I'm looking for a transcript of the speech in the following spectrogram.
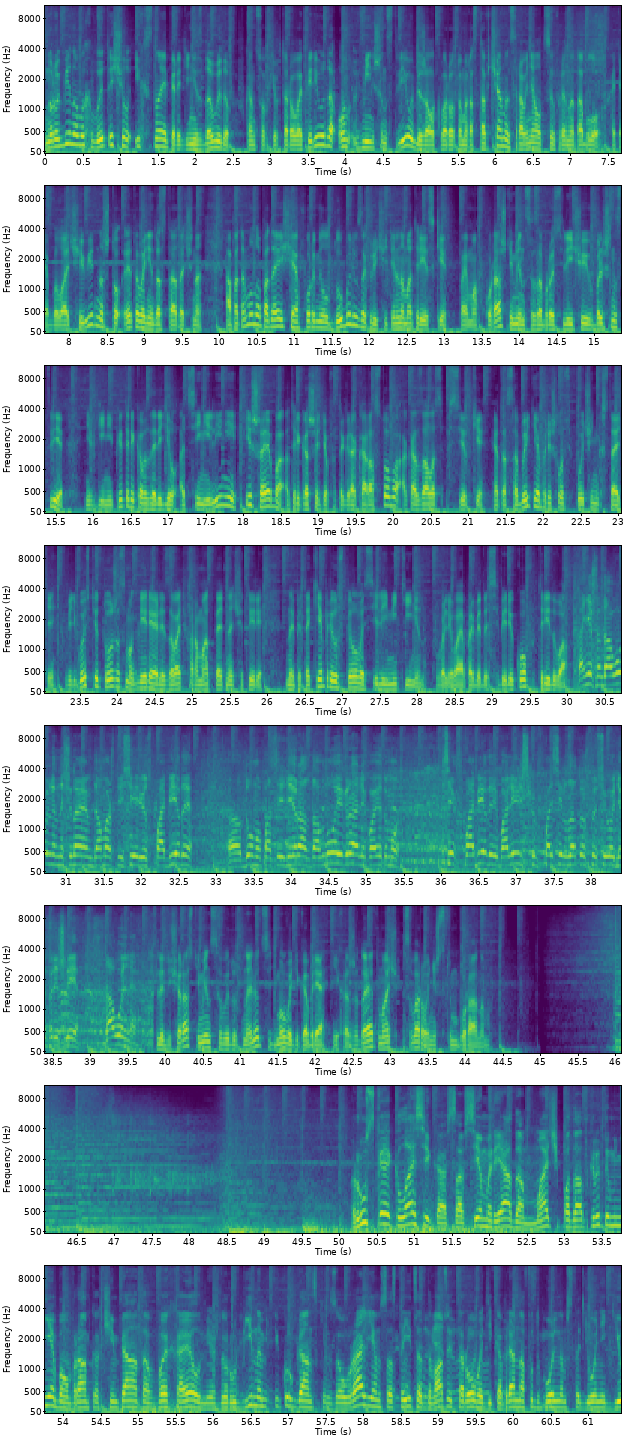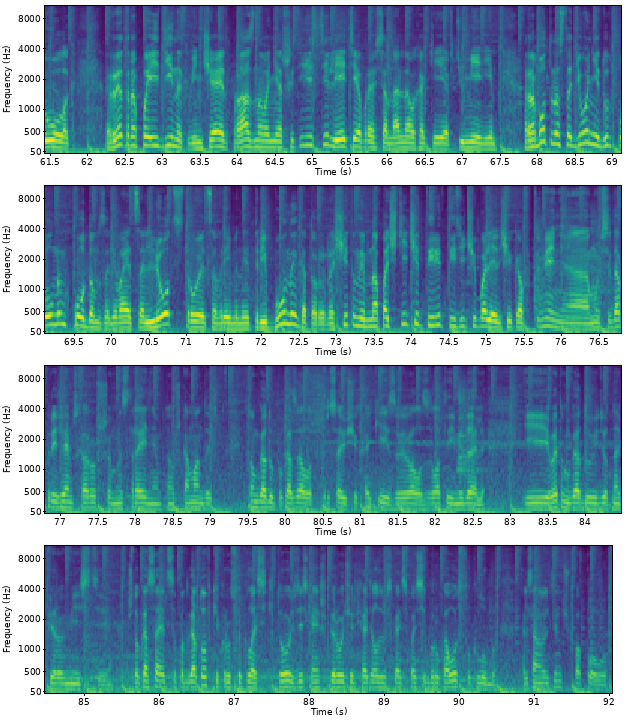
Но Рубиновых вытащил их снайпер Денис Давыдов. В концовке второго периода он в меньшинстве убежал к воротам ростовчан и сравнял цифры на табло, хотя было очевидно, что этого недостаточно. А потому нападающий оформил дубль в заключительном отрезке. Поймав кураж, тюменцы забросили еще и в большинстве. Евгений Петриков зарядил от синей линии, и шайба, отрикошетив от игрока Ростова, оказалась в сетке. Это событие пришлось очень кстати, ведь гости тоже смогли реализовать формат 5 на 4. На пятаке преуспел Василий Микинин. Волевая победа сибиряков 3 2. Конечно, довольны. Начинаем домашнюю серию с победы. Э, дома последний раз давно играли, поэтому всех с победой. Болельщиков спасибо за то, что сегодня пришли. Довольны. В следующий раз тюменцы выйдут на лед 7 декабря. Их ожидает матч с Воронежским Бураном. Русская классика совсем рядом. Матч под открытым небом в рамках чемпионата ВХЛ между Рубином и Курганским Зауральем состоится 22 декабря на футбольном стадионе «Геолог». Ретро-поединок венчает празднование 60-летия профессионального хоккея в Тюмени. Работы на стадионе идут полным ходом. Заливается лед, строятся временные трибуны, которые рассчитаны на почти 4000 болельщиков. В Тюмень э, мы всегда приезжаем с хорошим настроением, потому что команда в том году показала потрясающий хоккей, завоевала золотые медали. И в этом году идет на первом месте. Что касается подготовки к русской классике, то здесь, конечно, в первую очередь хотелось бы сказать спасибо руководству клуба Александру Валентиновичу Попову.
